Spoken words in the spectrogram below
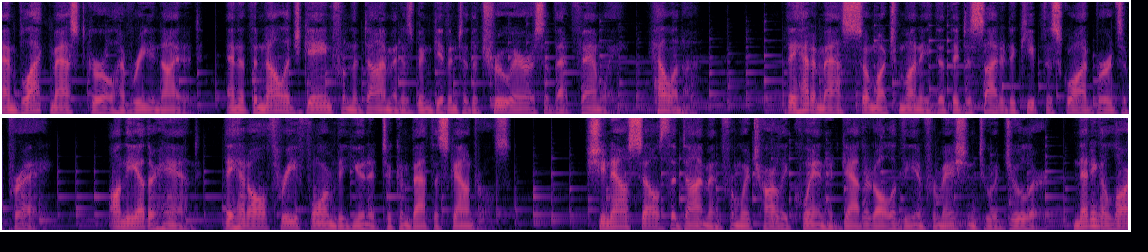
and Black Masked Girl have reunited, and that the knowledge gained from the diamond has been given to the true heiress of that family, Helena. They had amassed so much money that they decided to keep the squad birds of prey. On the other hand, they had all three formed a unit to combat the scoundrels. She now sells the diamond from which Harley Quinn had gathered all of the information to a jeweler, netting a large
